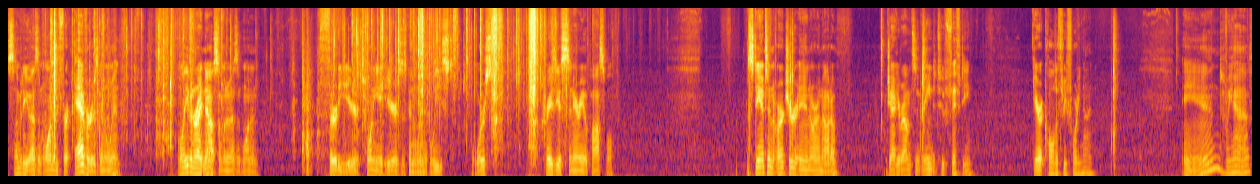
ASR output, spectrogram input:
Somebody who hasn't won in forever is going to win. Well, even right now, someone who hasn't won in 30 years, 28 years is going to win at least. Worst, craziest scenario possible. Stanton, Archer, and Arenado. Jackie Robinson Green to 250. Gerrit Cole to 349. And we have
